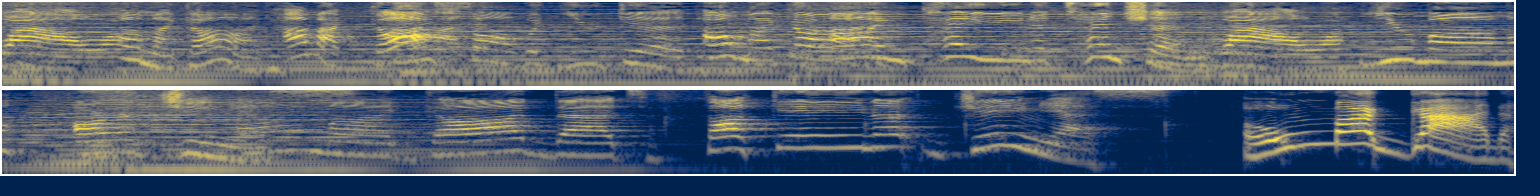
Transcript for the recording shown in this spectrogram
Wow. Oh my God. Oh my God. I saw what you did. Oh my God. I'm paying attention. Wow. You, Mom, are a genius. Oh my God. That's fucking genius. Oh my God.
